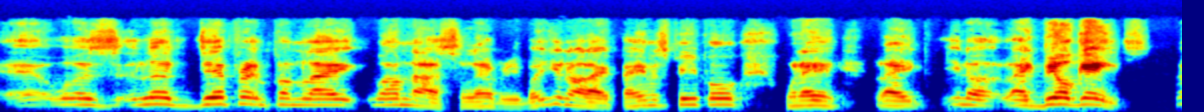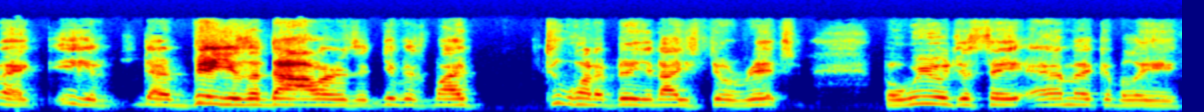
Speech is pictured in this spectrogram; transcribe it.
it was a little different from like, well, I'm not a celebrity, but you know, like famous people when they like, you know, like Bill Gates, like he got billions of dollars and give his wife 200 billion, now he's still rich. But we would just say amicably,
